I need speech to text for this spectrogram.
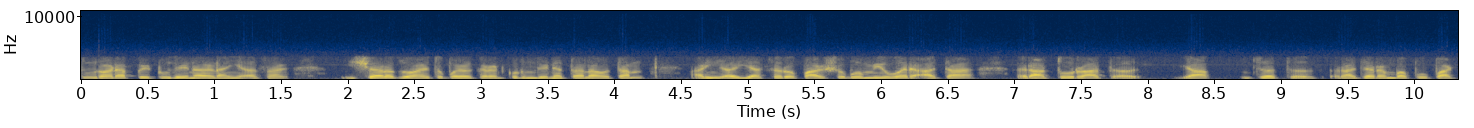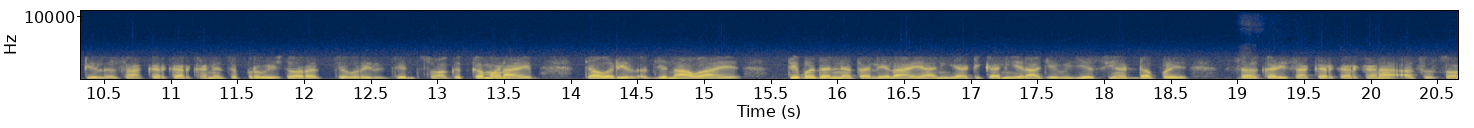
धुराडा पेटू देणार नाही असा इशारा जो आहे तो पळकरांकडून देण्यात आला होता. आणि या सर्व पार्श्वभूमीवर आता रातोरात या जत राजाराम बापू पाटील साखर कारखान्याचं प्रवेशद्वाराच्यावरील जे स्वागत कमान आहे त्यावरील जे नाव आहे ते बदलण्यात आलेलं आहे आणि या ठिकाणी राजे विजयसिंह डफळे सहकारी साखर कारखाना असं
